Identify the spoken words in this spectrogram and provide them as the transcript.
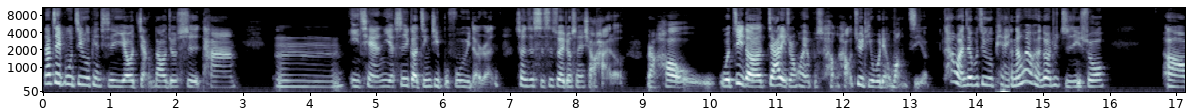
那这部纪录片其实也有讲到，就是他，嗯，以前也是一个经济不富裕的人，甚至十四岁就生小孩了。然后我记得家里状况也不是很好，具体我有点忘记了。看完这部纪录片，可能会有很多人去质疑说，啊，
